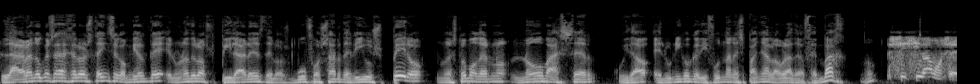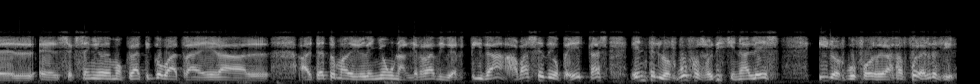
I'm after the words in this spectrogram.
La gran duquesa de Gerolstein se convierte en uno de los pilares de los bufos arderius, pero nuestro moderno no va a ser, cuidado, el único que difunda en España la obra de Offenbach, ¿no? Sí, sí, vamos, el, sexenio democrático va a traer al, teatro madrileño una guerra divertida a base de operetas entre los bufos originales y los bufos de la zarzuela, es decir,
